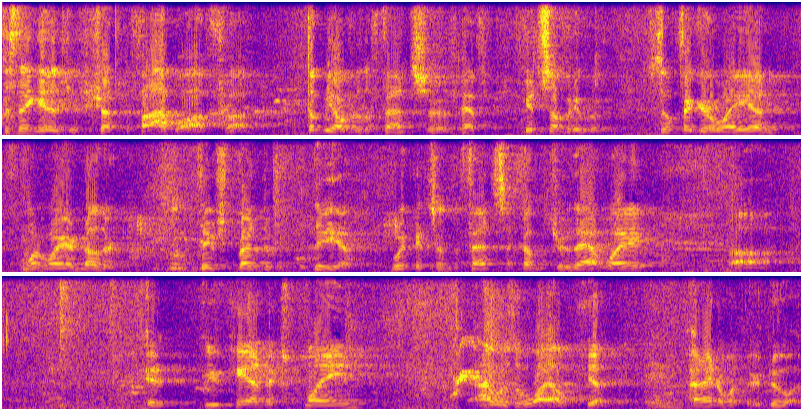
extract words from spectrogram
The thing is, you shut the fob off, uh, they'll be over the fence or have, get somebody with, they'll figure a way in, one way or another. They've spread the the uh, wickets in the fence and come through that way. Uh, It, you can't explain, I was a wild kid, and I know what they're doing,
